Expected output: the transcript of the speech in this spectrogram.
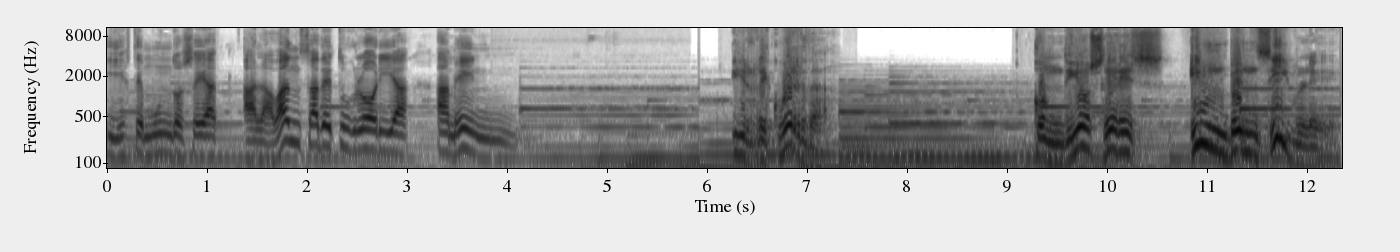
y este mundo sea alabanza de tu gloria. Amén. Y recuerda, con Dios eres invencible.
